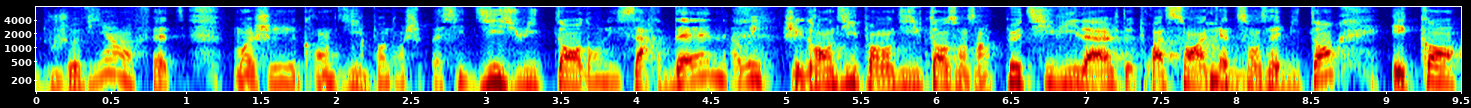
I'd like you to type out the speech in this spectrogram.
d'où je viens, en fait. Moi, j'ai grandi pendant, j'ai passé 18 ans dans les Ardennes. Ah oui. J'ai grandi pendant 18 ans dans un petit village de 300 à 400 habitants. Et quand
